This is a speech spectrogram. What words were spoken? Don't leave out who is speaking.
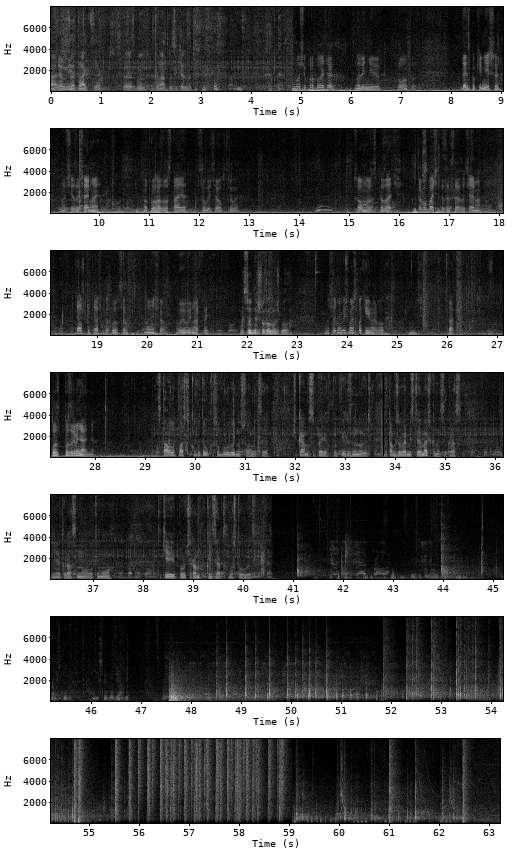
Speaker 1: А,
Speaker 2: Це
Speaker 1: це так, це. Зараз будемо донатно закидувати.
Speaker 3: Ночі проходять як на лінії фронту. День спокійніше, вночі, звичайно, напруга зростає, силиться обстріли. Ну, що можна сказати? Треба бачити це все, звичайно. Тяжко, тяжко хлопцям. Ну нічого, бойовий настрій.
Speaker 4: А сьогодні що за ніч була?
Speaker 3: Ну, сьогодні більш-менш спокійно було. Так, по, по зрівнянню.
Speaker 5: Поставили пластикову бутилку, щоб було видно, що ми це чекаємо саперів, поки розмінують. Бо там живе місцевий мешканець якраз. І якраз ну, от йому такий по вечорам концерт влаштовують.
